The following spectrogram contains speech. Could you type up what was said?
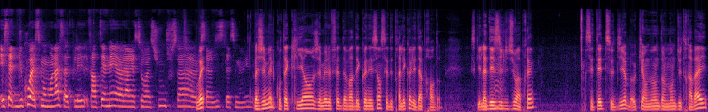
Et ça, du coup, à ce moment-là, ça te plaît, enfin, t'aimais euh, la restauration, tout ça, euh, le service, la sommellerie. Bah, j'aimais le contact client, j'aimais le fait d'avoir des connaissances et d'être à l'école et d'apprendre. La désillusion après, c'était de se dire, bah, ok, on est dans le monde du travail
